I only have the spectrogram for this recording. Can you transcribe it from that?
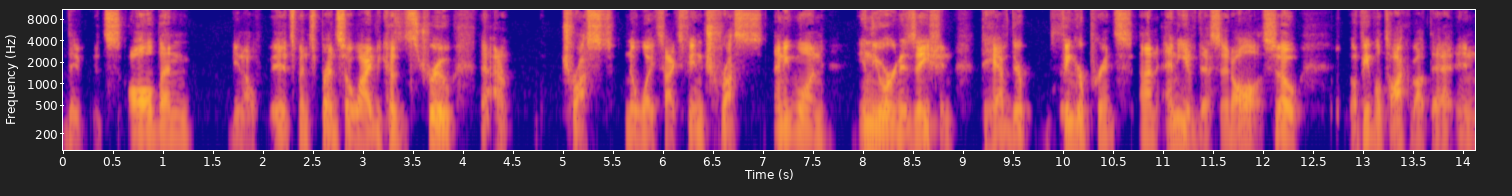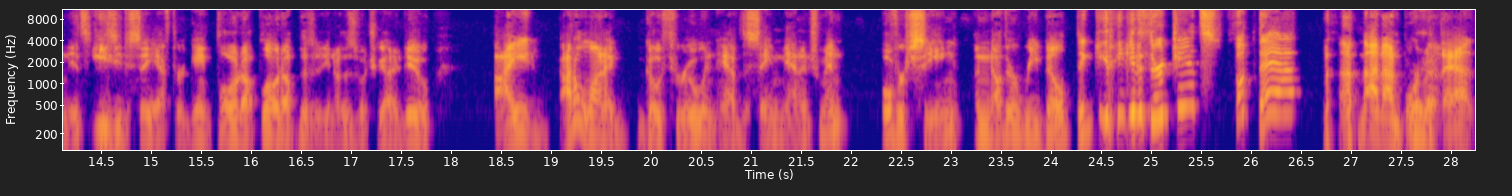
they, it's all been you know, it's been spread so wide because it's true that I don't trust no White Sox fan trusts anyone in the organization to have their fingerprints on any of this at all. So well, people talk about that, and it's easy to say after a game, blow it up, blow it up. This is you know, this is what you got to do. I I don't want to go through and have the same management overseeing another rebuild. They you get a third chance. Fuck that. I'm not on board yeah. with that.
